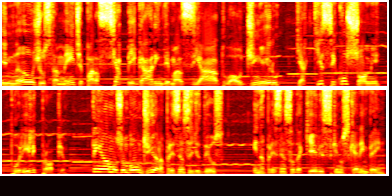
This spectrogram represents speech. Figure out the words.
e não justamente para se apegarem demasiado ao dinheiro que aqui se consome por ele próprio. Tenhamos um bom dia na presença de Deus e na presença daqueles que nos querem bem.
